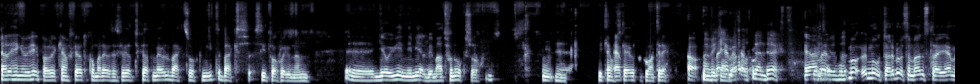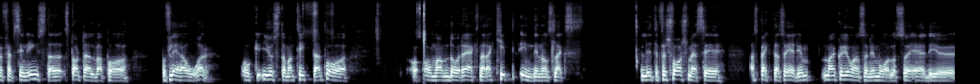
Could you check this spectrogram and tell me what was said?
Ja, det hänger ju ihop. och Det kanske ska återkomma då. Så Jag tycker att målvakts och mittbackssituationen eh, går ju in i Mjällby-matchen också. Mm. Eh, vi kanske ska återkomma till det. Ja, Men vi kan gå MFF över till den direkt. Ja, men, mo- mot Örebro så mönstrar ju MFF sin yngsta startelva på, på flera år. Och just om man tittar på om man då räknar Akip in i någon slags lite försvarsmässig aspekt så är det ju Marco Johansson i mål och så är det ju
